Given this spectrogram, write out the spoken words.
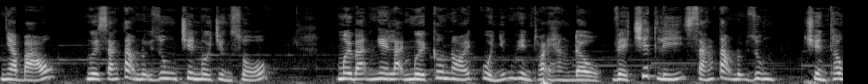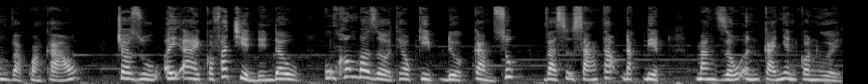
nhà báo, người sáng tạo nội dung trên môi trường số. Mời bạn nghe lại 10 câu nói của những huyền thoại hàng đầu về triết lý sáng tạo nội dung, truyền thông và quảng cáo. Cho dù AI có phát triển đến đâu, cũng không bao giờ theo kịp được cảm xúc và sự sáng tạo đặc biệt mang dấu ấn cá nhân con người.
